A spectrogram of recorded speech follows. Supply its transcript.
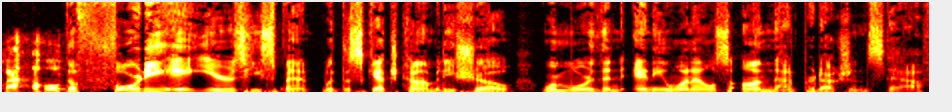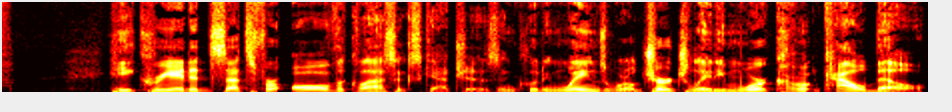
Wow. The 48 years he spent with the sketch comedy show were more than anyone else on that production staff. He created sets for all the classic sketches, including Wayne's World, Church Lady, More Cowbell.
